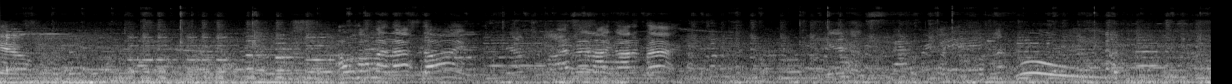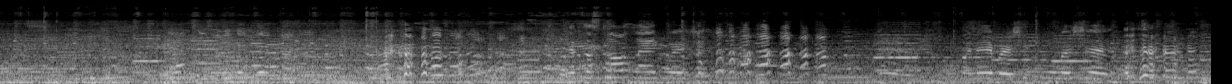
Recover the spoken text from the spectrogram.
you. I was on my last dime. And then I got it back. Woo. it's a slow language. My neighbor, she cool as shit.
